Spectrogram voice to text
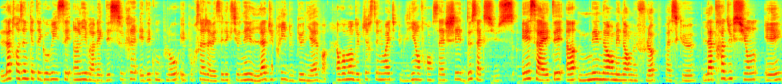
La troisième catégorie, c'est un livre avec des secrets et des complots, et pour ça j'avais sélectionné La Dupree de Guenièvre, un roman de Kirsten White publié en français chez De Saxus. Et ça a été un énorme énorme flop parce que la traduction est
